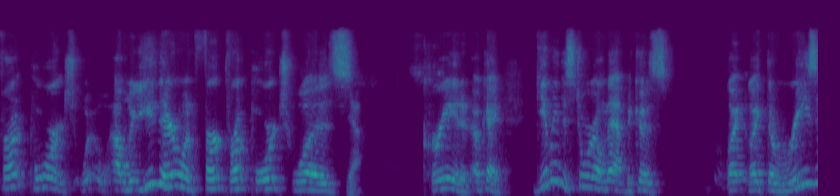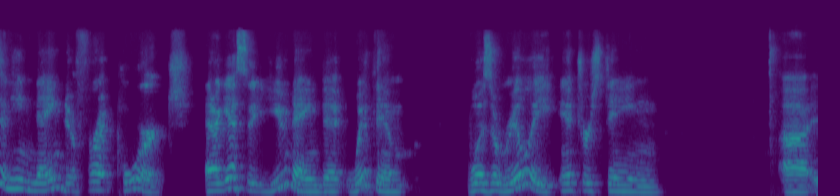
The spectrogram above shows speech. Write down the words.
front porch. Were you there when front porch was? Yeah created. Okay, give me the story on that because like like the reason he named it front porch, and I guess that you named it with him, was a really interesting, uh,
